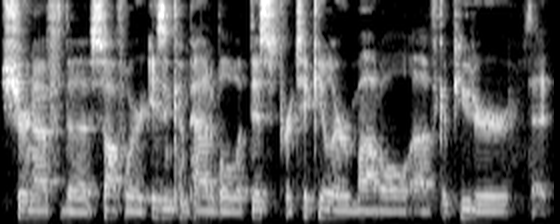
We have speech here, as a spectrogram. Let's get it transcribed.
sure enough, the software isn't compatible with this particular model of computer, that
